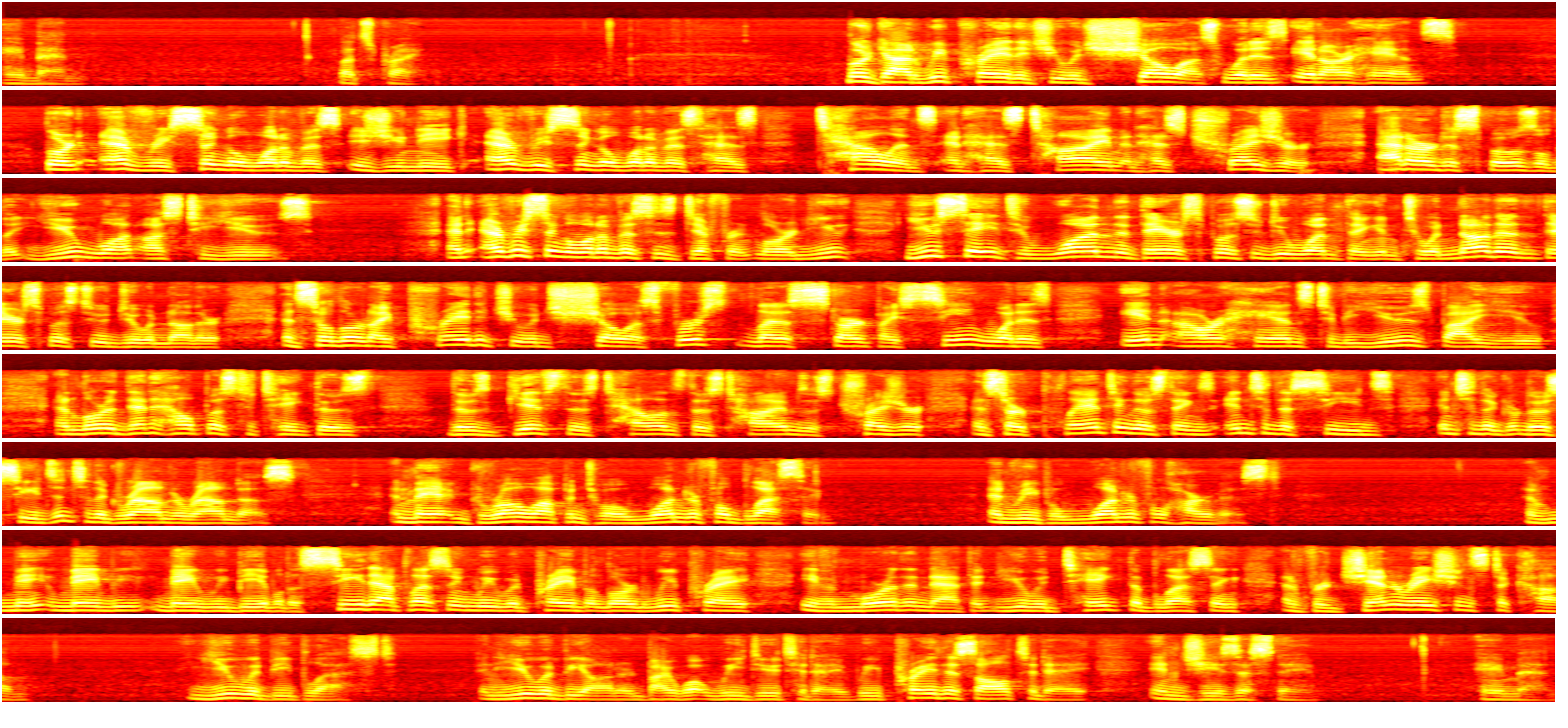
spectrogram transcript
Amen. Let's pray. Lord God, we pray that you would show us what is in our hands. Lord, every single one of us is unique. Every single one of us has talents and has time and has treasure at our disposal that you want us to use. And every single one of us is different, Lord. You, you say to one that they are supposed to do one thing, and to another that they are supposed to do another. And so, Lord, I pray that you would show us. First, let us start by seeing what is in our hands to be used by you. And Lord, then help us to take those those gifts, those talents, those times, those treasure, and start planting those things into the seeds, into the, those seeds, into the ground around us. And may it grow up into a wonderful blessing and reap a wonderful harvest. And may, may, we, may we be able to see that blessing, we would pray. But Lord, we pray even more than that, that you would take the blessing and for generations to come, you would be blessed and you would be honored by what we do today. We pray this all today in Jesus' name. Amen.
